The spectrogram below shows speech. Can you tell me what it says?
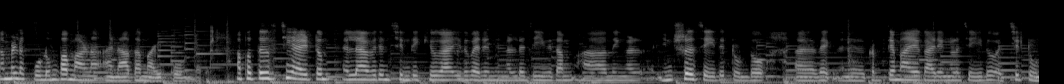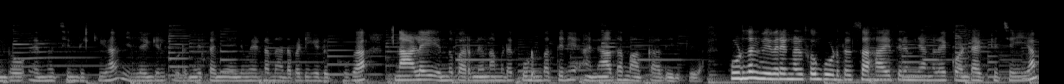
നമ്മളുടെ കുടുംബമാണ് അനാഥമായി പോകുന്നത്. അപ്പോൾ തീർച്ചയായിട്ടും എല്ലാവരും ചിന്തിക്കുക ഇതുവരെ നിങ്ങളുടെ ജീവിതം നിങ്ങൾ ഇൻഷുർ ചെയ്തിട്ടുണ്ടോ കൃത്യമായ കാര്യങ്ങൾ ചെയ്തു വച്ചിട്ടുണ്ടോ എന്ന് ചിന്തിക്കുക ഇല്ലെങ്കിൽ ഉടനെ തന്നെ അതിന് വേണ്ട നടപടിയെടുക്കുക നാളെ എന്ന് പറഞ്ഞ് നമ്മുടെ കുടുംബത്തിനെ അനാഥമാക്കാതിരിക്കുക. കൂടുതൽ വിവരങ്ങൾക്കും കൂടുതൽ സഹായത്തിനും ഞങ്ങളെ കോൺടാക്റ്റ് ചെയ്യാം.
